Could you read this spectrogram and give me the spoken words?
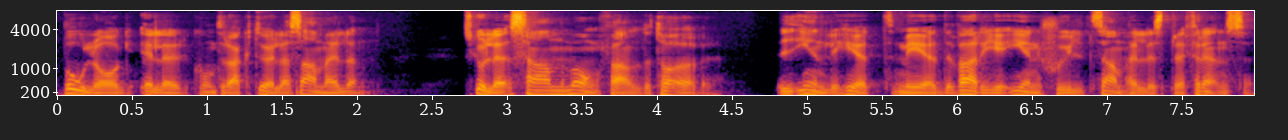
bolag eller kontraktuella samhällen skulle sann mångfald ta över, i enlighet med varje enskilt samhälles preferenser.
